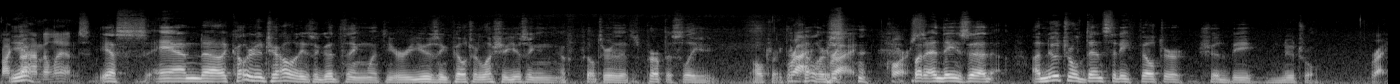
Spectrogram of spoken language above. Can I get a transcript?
back Yeah. behind the lens. Yes, and uh, color neutrality is a good thing with your using filter, unless you're using a filter that's purposely altering the Right, colors. right, of course. but in these, uh, a neutral density filter should be neutral, Right.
